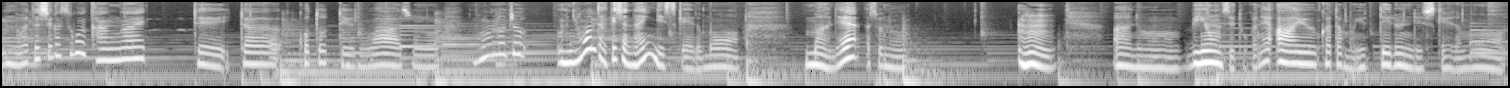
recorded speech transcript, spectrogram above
ー、私がすごい考えていたことっていうのはその日本の日本だけじゃないんですけれどもまあねそのうん。あのビヨンセとかねああいう方も言っているんですけれども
